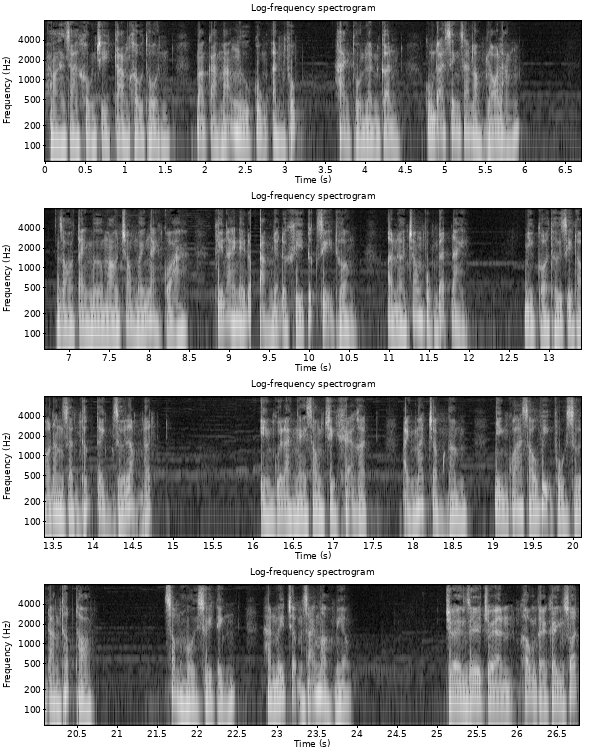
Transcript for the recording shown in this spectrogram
Hóa ra không chỉ tam khâu thôn Mà cả mã ngưu cùng ẩn phúc Hai thôn lần cận cũng đã sinh ra lòng lo lắng. Do tành mưa máu trong mấy ngày qua Khiến ai nấy đều cảm nhận được khí tức dị thường Ẩn ở trong vùng đất này Như có thứ gì đó đang dần thức tỉnh dưới lòng đất. Yến Quy Lai nghe xong chỉ khẽ gật Ánh mắt trầm ngâm Nhìn qua sáu vị phủ sư đang thấp thỏm. Sau một hồi suy tính Hắn mới chậm rãi mở miệng. Chuyện di chuyển không thể khinh suất.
